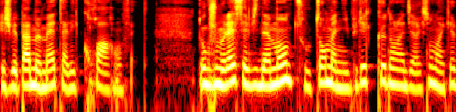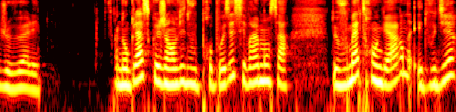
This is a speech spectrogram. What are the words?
et je vais pas me mettre à les croire, en fait. Donc je me laisse évidemment tout le temps manipuler que dans la direction dans laquelle je veux aller. Donc là, ce que j'ai envie de vous proposer, c'est vraiment ça, de vous mettre en garde et de vous dire,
